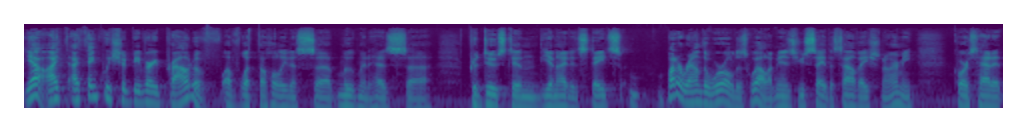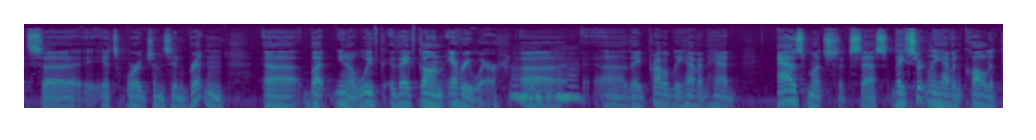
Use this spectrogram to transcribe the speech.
Yeah, I, I, think we should be very proud of, of what the holiness uh, movement has uh, produced in the United States, but around the world as well. I mean, as you say, the Salvation Army, of course, had its uh, its origins in Britain, uh, but you know, we've they've gone everywhere. Mm-hmm, uh, mm-hmm. Uh, they probably haven't had as much success. They certainly haven't called it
